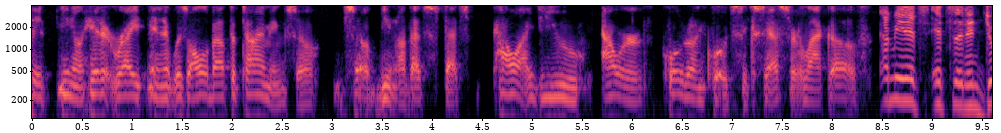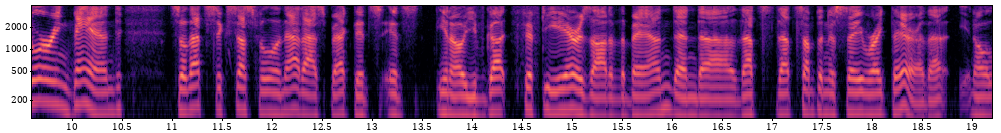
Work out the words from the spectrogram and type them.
it you know hit it right and it was all about the timing so so you know that's that's how i view our quote unquote success or lack of I mean, it's it's an enduring band, so that's successful in that aspect. It's it's you know you've got 50 years out of the band, and uh, that's that's something to say right there. That you know a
